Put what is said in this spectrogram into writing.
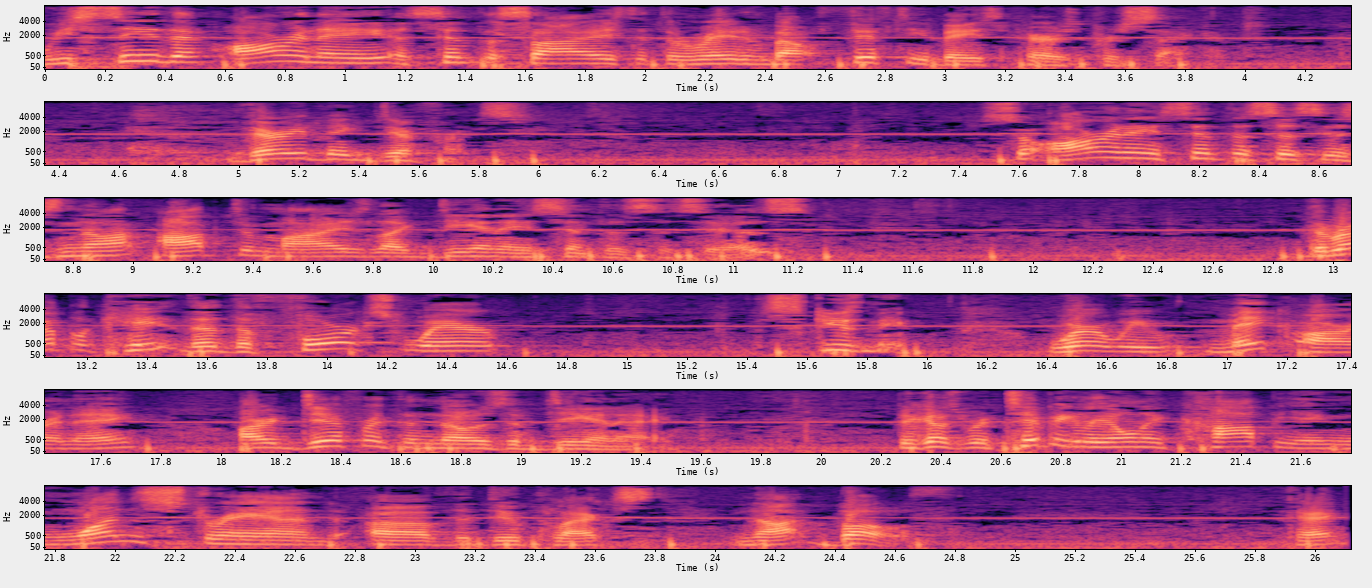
we see that RNA is synthesized at the rate of about 50 base pairs per second. Very big difference. So RNA synthesis is not optimized like DNA synthesis is. The, the, the forks where, excuse me, where we make RNA are different than those of DNA because we're typically only copying one strand of the duplex, not both. Okay?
